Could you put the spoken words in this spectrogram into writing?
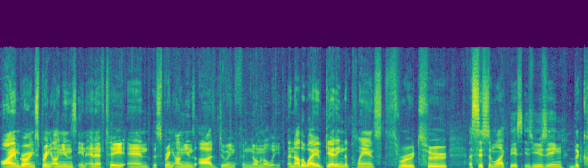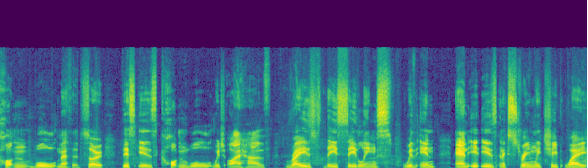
I am growing spring onions in NFT and the spring onions are doing phenomenally. Another way of getting the plants through to a system like this is using the cotton wool method. So this is cotton wool, which I have raised these seedlings within and it is an extremely cheap way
